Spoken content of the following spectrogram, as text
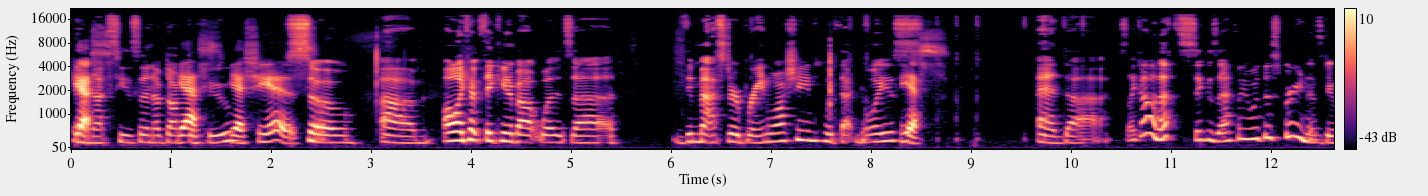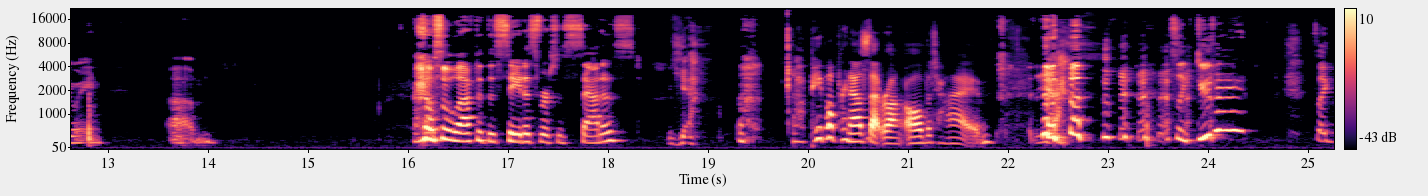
Yes. in that season of Doctor yes, Who. yes, she is. So, um, all I kept thinking about was uh, the master brainwashing with that noise. yes, And uh, it's like, oh, that's exactly what this brain is doing. Um, I also laughed at the sadist versus saddest. yeah. Oh, people pronounce that wrong all the time. Yeah. It's like, do they? it's like,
